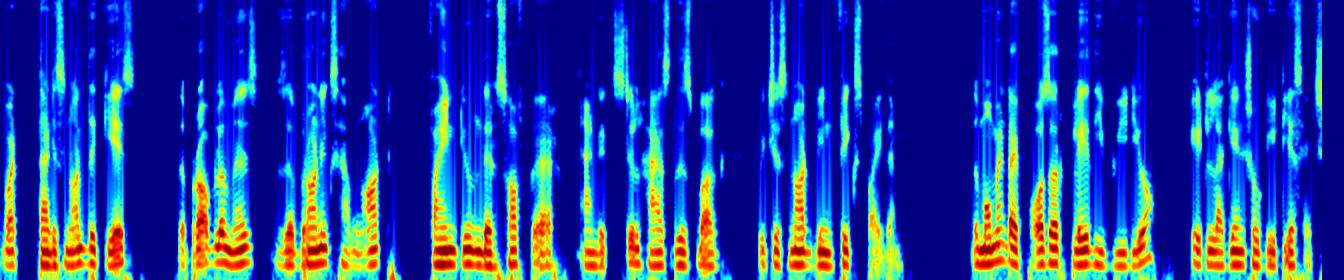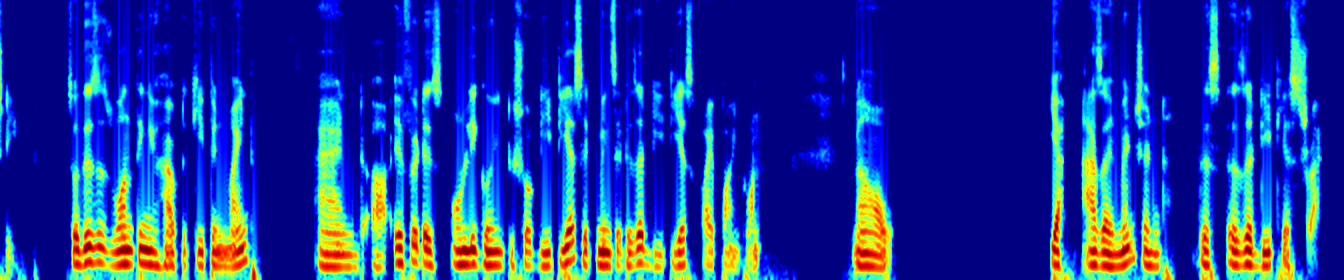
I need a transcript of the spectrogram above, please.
but that is not the case. The problem is Zebronics have not fine tune their software and it still has this bug which is not been fixed by them. The moment I pause or play the video, it will again show DTS HD. So this is one thing you have to keep in mind. And uh, if it is only going to show DTS, it means it is a DTS 5.1. Now, yeah, as I mentioned, this is a DTS track.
